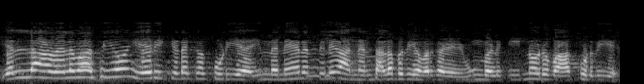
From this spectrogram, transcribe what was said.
எல்லா விலைவாசியும் ஏறி கிடக்கக்கூடிய இந்த நேரத்திலே அண்ணன் தளபதி அவர்கள் உங்களுக்கு இன்னொரு வாக்குறுதி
